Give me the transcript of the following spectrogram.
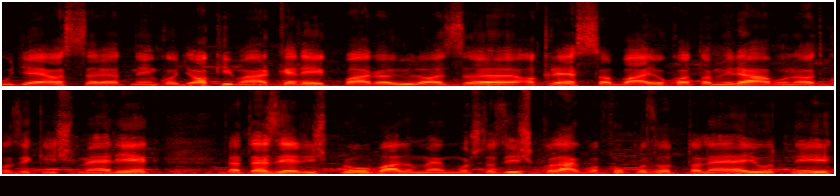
ugye azt szeretnénk, hogy aki már kerékpárra ül, az a kressz szabályokat, ami rá vonatkozik, ismerjék. Tehát ezért is próbálunk meg most az iskolákba fokozottan eljutni,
